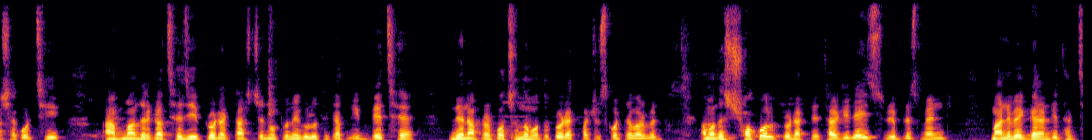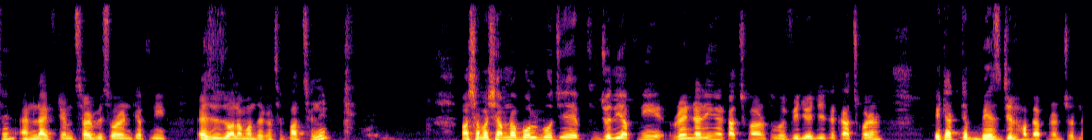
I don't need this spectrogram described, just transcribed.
আশা করছি আপনাদের কাছে যে প্রোডাক্ট আসছে নতুন, এগুলো থেকে আপনি বেছে দেন আপনার পছন্দ মতো প্রোডাক্ট পারচেস করতে পারবেন। আমাদের সকল প্রোডাক্টে thirty days replacement money back guarantee থাকছে and life time service warranty আপনি অ্যাজ ইউজুয়াল আমাদের কাছে পাচ্ছেনই। পাশাপাশি আমরা বলব যে, যদি আপনি রেন্ডারিং এর কাজ করেন অথবা ভিডিও এডিটের কাজ করেন এটা একটা বেস্ট ডিল হবে আপনার জন্য।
